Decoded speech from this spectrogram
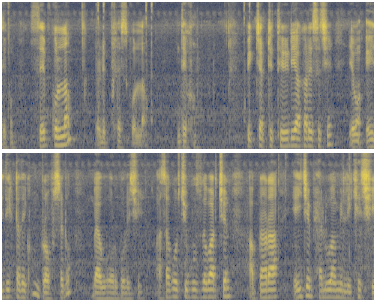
দেখুন সেভ করলাম রিফ্রেশ করলাম। দেখুন পিকচারটি থ্রি আকার এসেছে এবং এই দিকটা দেখুন ড্রপ শ্যাডো ব্যবহার করেছি। আশা করছি বুঝতে পারছেন। আপনারা এই যে ভ্যালু আমি লিখেছি,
